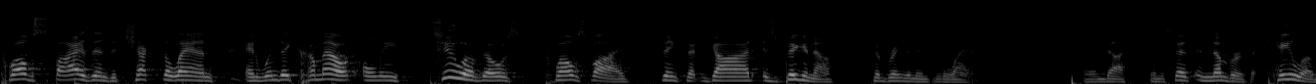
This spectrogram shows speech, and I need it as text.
12 spies in to check the land. And when they come out, only two of those 12 spies think that God is big enough to bring them into the land. And, uh, and it says in Numbers that Caleb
